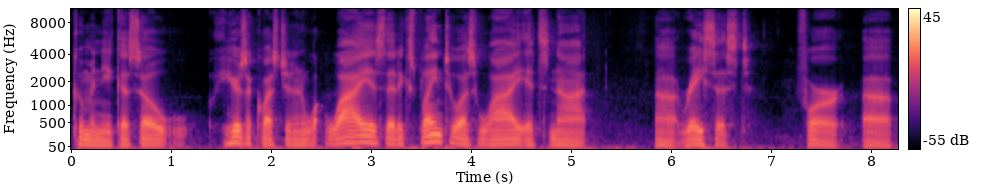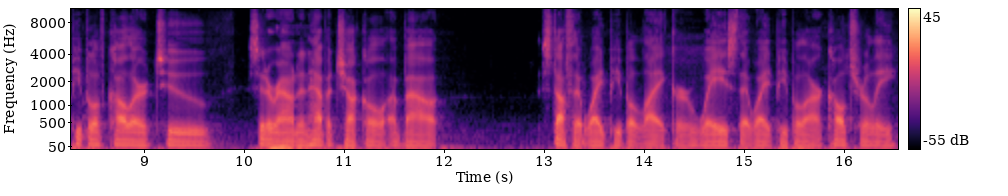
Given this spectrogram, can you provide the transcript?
Kumanyika, so here's a question, and wh- why is that? Explain to us why it's not uh, racist for uh, people of color to sit around and have a chuckle about stuff that white people like or ways that white people are culturally,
